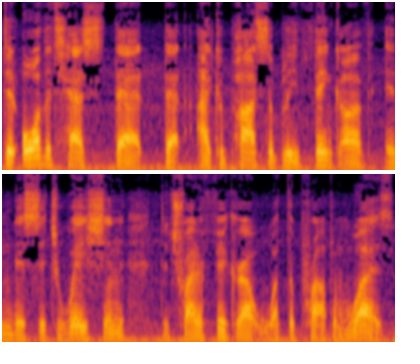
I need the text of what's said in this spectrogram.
did all the tests that that I could possibly think of in this situation to try to figure out what the problem was.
